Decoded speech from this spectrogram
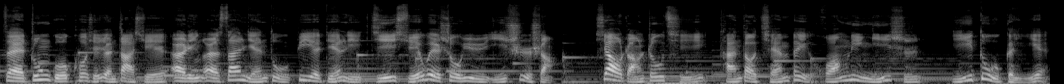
在中国科学院大学2023年度毕业典礼及学位授予仪式上，校长周琦谈到前辈黄令仪时。一度哽咽。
